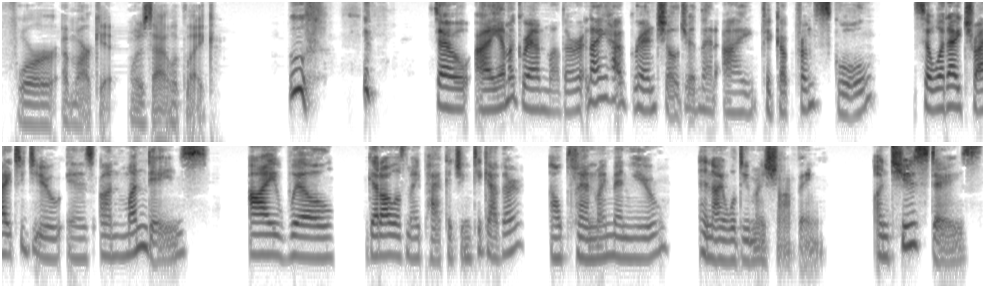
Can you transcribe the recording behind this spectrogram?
for a market? What does that look like? Oof. so I am a grandmother and I have grandchildren that I pick up from school. So what I try to do is on Mondays, I will get all of my packaging together. I'll plan my menu and I will do my shopping. On Tuesdays,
